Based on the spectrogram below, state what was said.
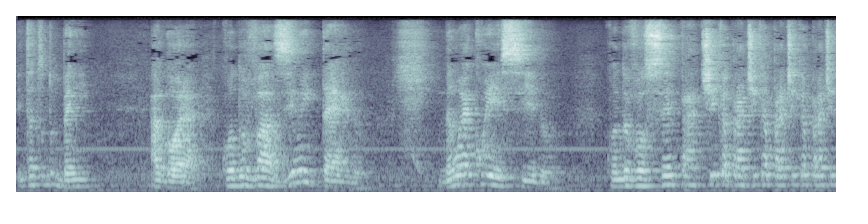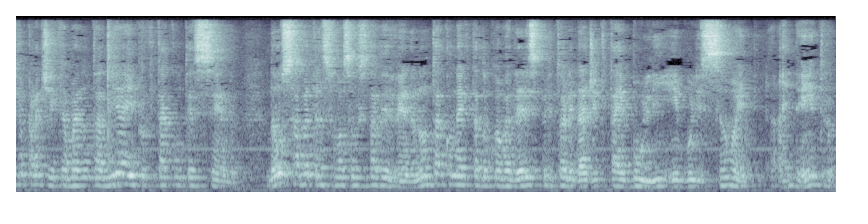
E está tudo bem. Agora, quando o vazio interno não é conhecido quando você pratica, pratica, pratica, pratica, pratica, mas não está nem aí para o que está acontecendo, não sabe a transformação que você está vivendo, não está conectado com a verdadeira espiritualidade que está em ebulição aí, aí dentro,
